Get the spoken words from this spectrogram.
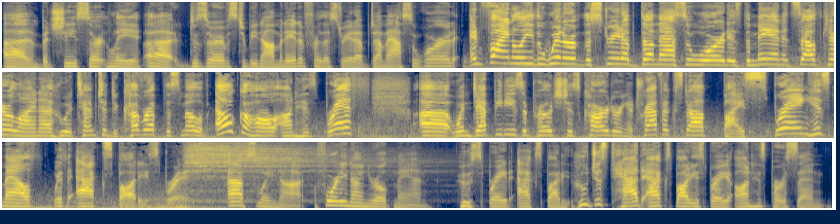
uh, but she certainly uh, deserves to be nominated for the Straight Up Dumbass Award. And finally, the winner of the Straight Up Dumbass Award is the man in South Carolina who attempted to cover up the smell of alcohol on his breath uh, when deputies approached his car during a traffic stop by spraying his mouth with Axe body spray. Absolutely not. A 49 year old man who sprayed Axe body, who just had Axe body spray on his person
